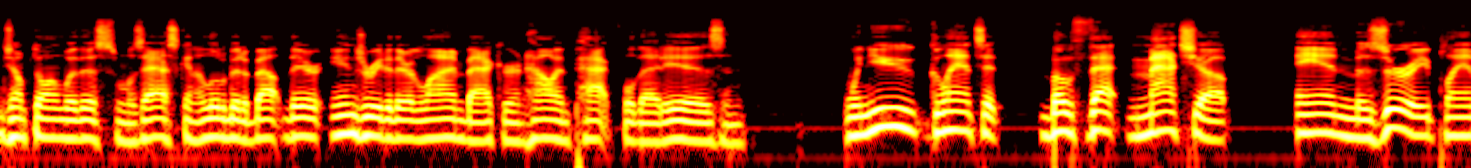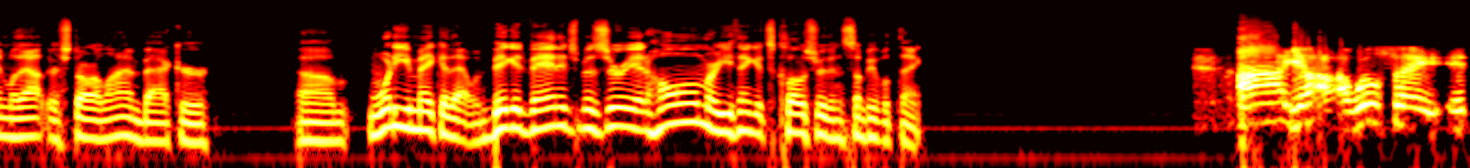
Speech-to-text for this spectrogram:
jumped on with us and was asking a little bit about their injury to their linebacker and how impactful that is. And when you glance at both that matchup and Missouri playing without their star linebacker, um, what do you make of that one? Big advantage Missouri at home, or do you think it's closer than some people think? Uh, yeah, I will say it,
